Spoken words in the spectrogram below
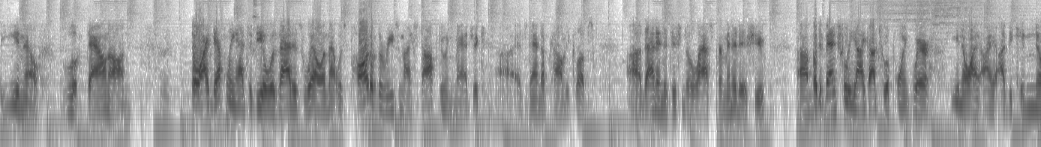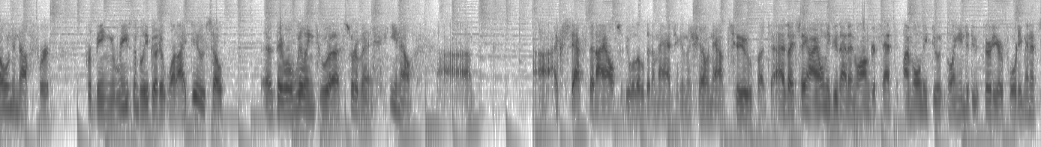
you know, looked down on. So I definitely had to deal with that as well, and that was part of the reason I stopped doing magic uh, at stand-up comedy clubs. Uh, that, in addition to the last per minute issue, uh, but eventually I got to a point where, you know, I, I, I became known enough for, for being reasonably good at what I do. So uh, they were willing to uh, sort of, uh, you know, accept that I also do a little bit of magic in the show now too. But as I say, I only do that in longer sets. I'm only do, going in to do 30 or 40 minutes,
